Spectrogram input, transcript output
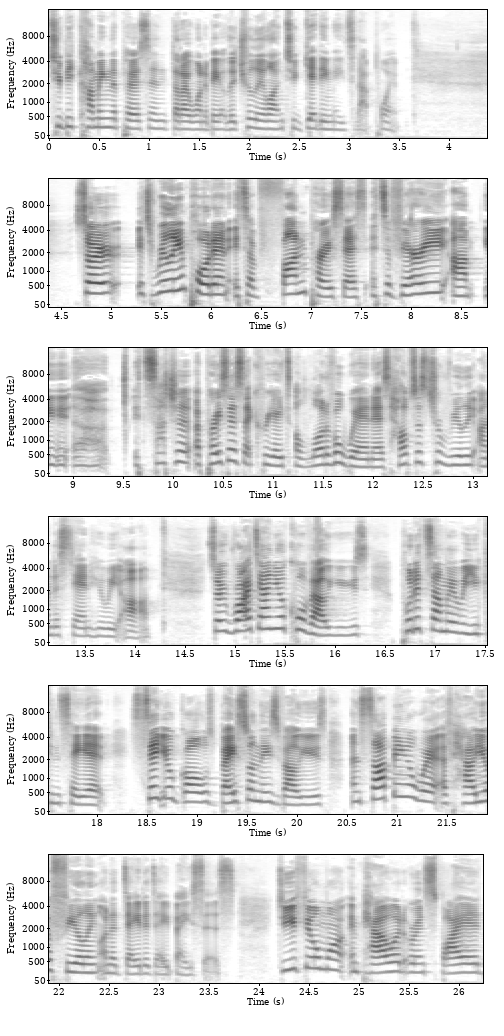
to becoming the person that I want to be, or they're truly aligned to getting me to that point. So it's really important. It's a fun process. It's a very um, uh, it's such a, a process that creates a lot of awareness, helps us to really understand who we are. So write down your core values, put it somewhere where you can see it, set your goals based on these values, and start being aware of how you're feeling on a day to day basis. Do you feel more empowered or inspired?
